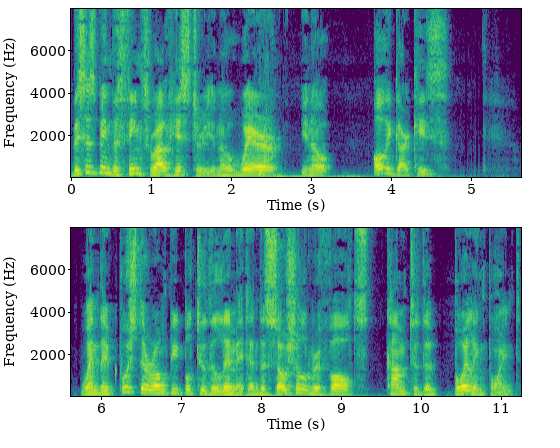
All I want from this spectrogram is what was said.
this has been the theme throughout history, you know, where, yeah. you know, oligarchies when they push their own people to the limit and the social revolts come to the boiling point,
